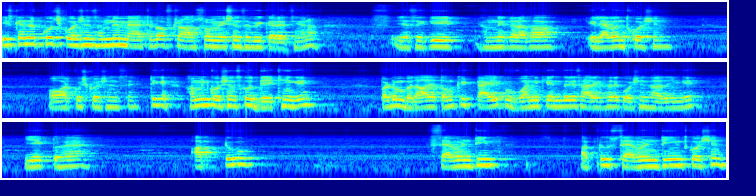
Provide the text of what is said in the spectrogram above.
इसके अंदर कुछ क्वेश्चंस हमने मेथड ऑफ़ ट्रांसफॉर्मेशन से भी करे थे, है ना? जैसे कि हमने करा था इलेवेंथ क्वेश्चन और कुछ क्वेश्चन थे। ठीक है, हम इन क्वेश्चन को देखेंगे बट मैं बता देता हूँ कि टाइप वन के अंदर ये सारे के सारे क्वेश्चन आ जाएँगे। ये एक तो है up to seventeen up to seventeen question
